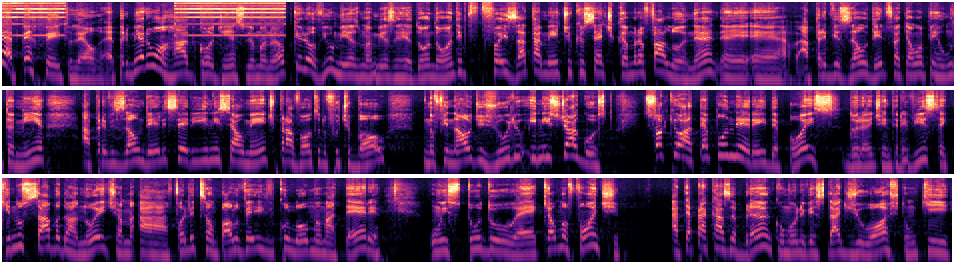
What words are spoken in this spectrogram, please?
É, perfeito, Léo. É primeiro honrado com a audiência do Emanuel, porque ele ouviu mesmo a mesa redonda ontem, foi exatamente o que o Sete Câmara falou, né? É, é, a previsão dele, foi até uma pergunta minha, a previsão dele seria inicialmente para a volta do futebol no final de julho, início de agosto. Só que eu até ponderei depois, durante a entrevista, que no sábado à noite, a, a Folha de São Paulo veiculou uma matéria, um estudo é, que é uma fonte até para a Casa Branca, uma universidade de Washington que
